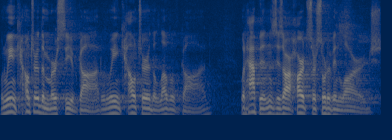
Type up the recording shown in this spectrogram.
When we encounter the mercy of God, when we encounter the love of God, what happens is our hearts are sort of enlarged.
